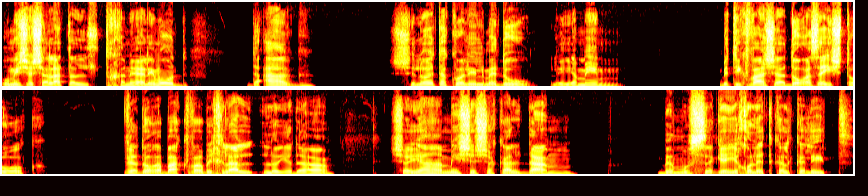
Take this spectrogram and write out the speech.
ומי ששלט על תכני הלימוד, דאג שלא את הכל ילמדו לימים, בתקווה שהדור הזה ישתוק, והדור הבא כבר בכלל לא ידע שהיה מי ששקל דם במושגי יכולת כלכלית.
